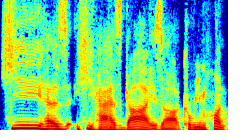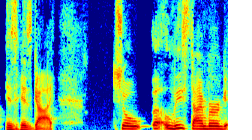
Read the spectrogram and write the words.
he has he has guys. Uh, Kareem Hunt is his guy. So uh, Leigh Steinberg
